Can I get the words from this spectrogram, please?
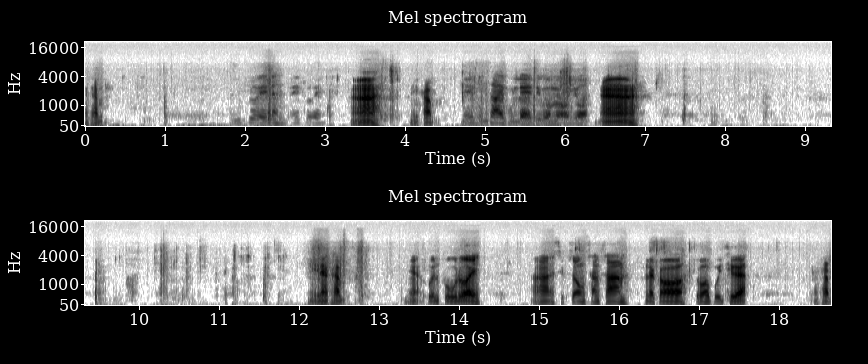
นะครับ อันนี้ช่วยนะอันนี้ช่วยอ่า นี่ครับ นี่ผมใช่คุณแหล่ที่ว่าไม่เอายอดอ่านี่นะครับ เนี่ยฟื้นฟูด้วย อ่าสิบสองสามสามแล้วก็ตัวปุ๋ยเชื้อนะครับ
